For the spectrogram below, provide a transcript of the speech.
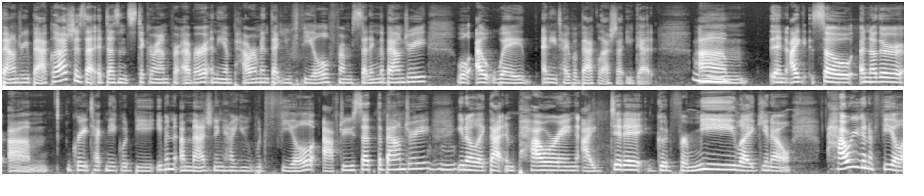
boundary backlash is that it doesn't stick around forever, and the empowerment that you feel from setting the boundary will outweigh any type of backlash that you get. Um, and I so another um, great technique would be even imagining how you would feel after you set the boundary. You know, like that empowering. I did it. Good for me. Like you know how are you going to feel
